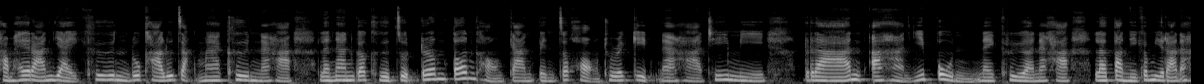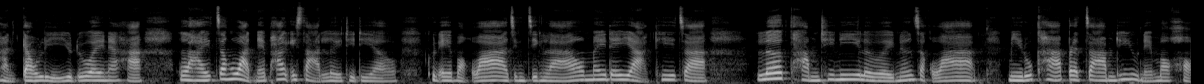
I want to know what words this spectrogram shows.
ทำให้ร้านใหญ่ขึ้นลูกค้ารู้จักมากขึ้นนะคะ และนั่นก็คือจุดเริ่มต้นของการเป็นเจ้าของธุรกิจนะคะที่มีร้านอาหารญี่ปุ่นในเครือนะคะ และตอนนี้ก็มีร้านอาหารเกาหลีอยู่ด้วยนะคะ หลายจังหวัดในภาคอีสานเลยทีเดียว คุณเอบอกว่าจริง ๆ แล้วไม่ได้อยากที่จะ เลิกทำที่นี่เลย เนื่องจากว่ามีลูกค้าประจำที่อยู่ในมอขอ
